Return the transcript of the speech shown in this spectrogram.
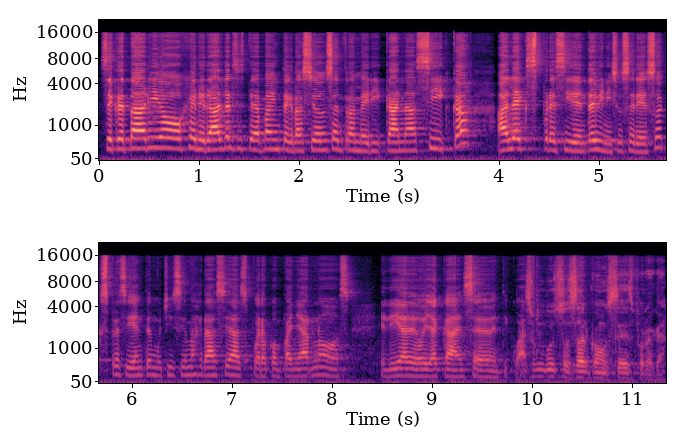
secretario general del Sistema de Integración Centroamericana SICA, al expresidente Vinicio Cerezo. Expresidente, muchísimas gracias por acompañarnos el día de hoy acá en CB24. Es un gusto estar con ustedes por acá.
